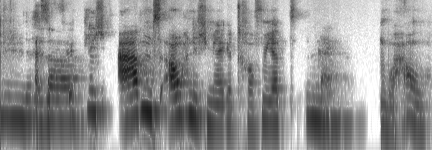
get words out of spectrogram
Hm, das also wirklich abends auch nicht mehr getroffen. Jetzt, Nein. Wow,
